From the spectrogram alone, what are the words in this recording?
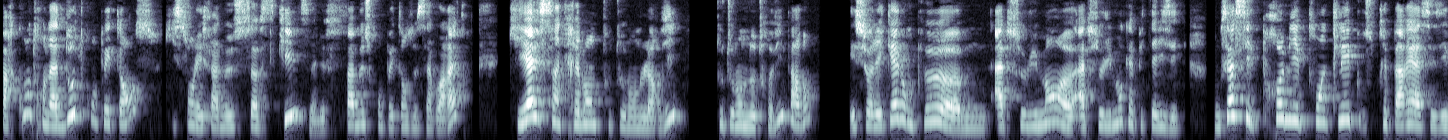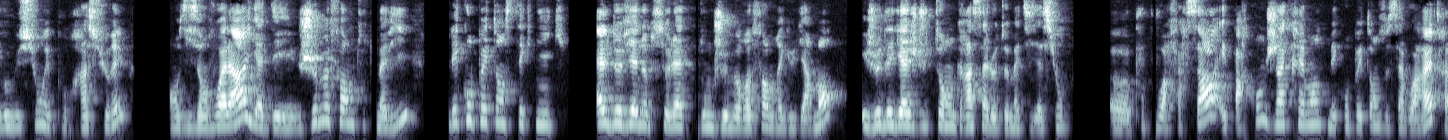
Par contre, on a d'autres compétences qui sont les fameuses soft skills, les fameuses compétences de savoir-être, qui elles s'incrémentent tout au long de leur vie, tout au long de notre vie, pardon, et sur lesquelles on peut euh, absolument, euh, absolument capitaliser. Donc ça, c'est le premier point clé pour se préparer à ces évolutions et pour rassurer, en se disant voilà, il y a des, je me forme toute ma vie, les compétences techniques, elles deviennent obsolètes, donc je me reforme régulièrement. et je dégage du temps grâce à l'automatisation pour pouvoir faire ça. Et par contre, j'incrémente mes compétences de savoir-être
